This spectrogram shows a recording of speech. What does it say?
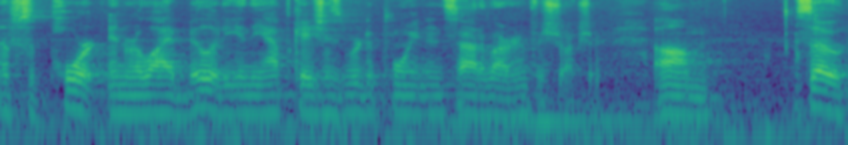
of support and reliability in the applications we're deploying inside of our infrastructure. Um, so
